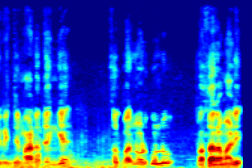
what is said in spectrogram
ಈ ರೀತಿ ಮಾಡದಂಗೆ ಸ್ವಲ್ಪ ನೋಡಿಕೊಂಡು ಪ್ರಸಾರ ಮಾಡಿ.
